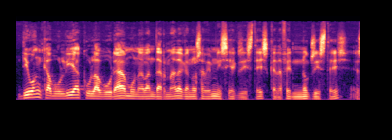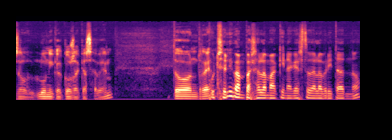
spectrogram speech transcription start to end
Diuen que volia col·laborar amb una banda armada que no sabem ni si existeix, que de fet no existeix, és l'única cosa que sabem. Doncs res, Potser li van passar la màquina aquesta de la veritat, no?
